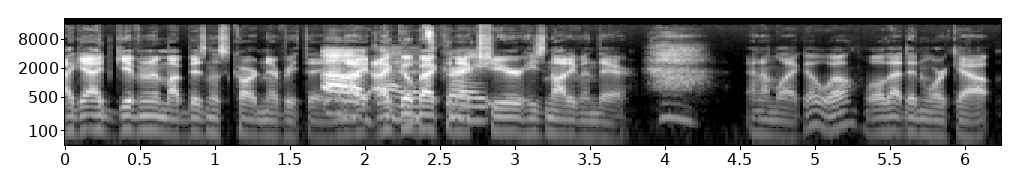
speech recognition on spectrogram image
I, I'd given him my business card and everything. Oh, and I, I go back the next year. He's not even there. and I'm like, oh well, well that didn't work out.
